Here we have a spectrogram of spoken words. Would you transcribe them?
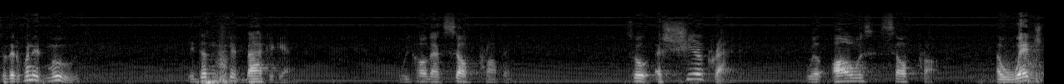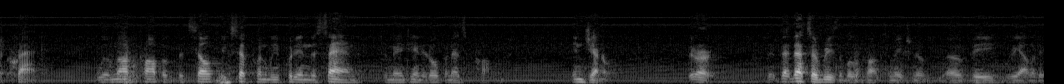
so that when it moves, it doesn't fit back again. We call that self-propping. So a shear crack will always self-prop. A wedged crack will not prop of itself except when we put in the sand to maintain it open as a prop in general. There are, th- that's a reasonable approximation of, of the reality.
